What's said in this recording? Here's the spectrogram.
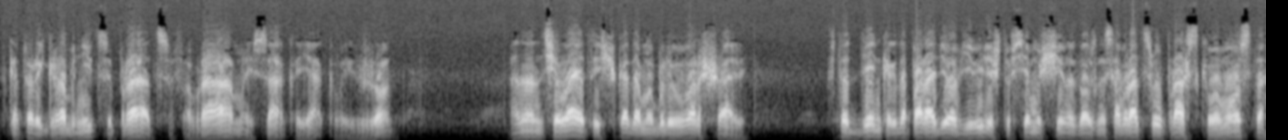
в которой гробницы працев Авраама, Исаака, Якова, их жен. Она начала это еще, когда мы были в Варшаве. В тот день, когда по радио объявили, что все мужчины должны собраться у Пражского моста,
